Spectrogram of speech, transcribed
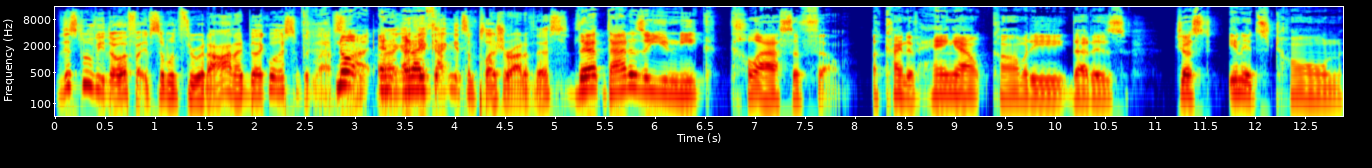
This movie, though, if if someone threw it on, I'd be like, "Well, there's some good laughs." No, here. I- and- I, and I, I think thi- I can get some pleasure out of this. that that is a unique class of film a kind of hangout comedy that is just in its tone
